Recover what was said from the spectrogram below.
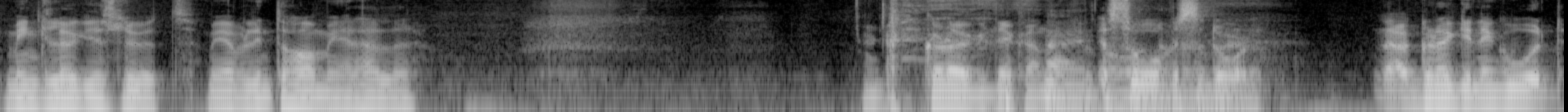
Min glögg är slut, men jag vill inte ha mer heller. Glögg, det kan du Nej. få Jag sover så dåligt. Ja, glöggen är god.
